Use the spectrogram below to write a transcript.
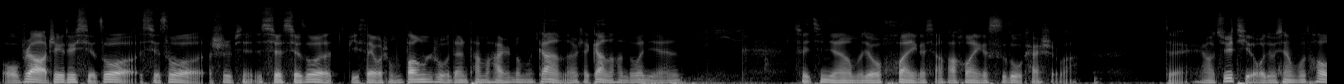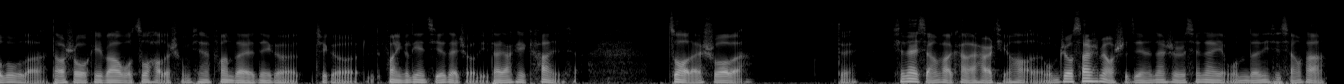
我不知道这个对写作写作视频写写作比赛有什么帮助，但是他们还是那么干了，而且干了很多年。所以今年我们就换一个想法，换一个思路开始吧。对，然后具体的我就先不透露了，到时候我可以把我做好的成片放在那个这个放一个链接在这里，大家可以看一下。做好再说吧。对，现在想法看来还是挺好的。我们只有三十秒时间，但是现在我们的那些想法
